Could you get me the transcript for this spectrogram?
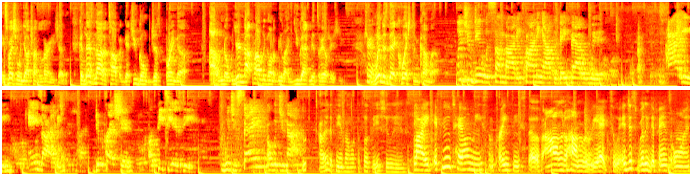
especially when y'all trying to learn each other, because that's not a topic that you gonna just bring up out of nowhere. You're not probably gonna be like, you got mental health issues. True. When does that question come up? Would you deal with somebody finding out that they battle with, i.e., anxiety, depression, or PTSD? Would you stay or would you not? Oh, it depends on what the fuck the issue is. Like, if you tell me some crazy stuff, I don't know how I'm gonna react to it. It just really depends on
